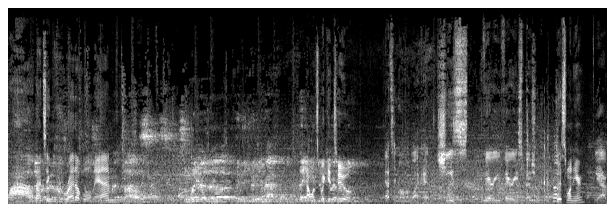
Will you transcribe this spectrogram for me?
Wow, that's incredible, man. That one's wicked too. That's a normal blackhead. She's very, very special. This one here? Yeah.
